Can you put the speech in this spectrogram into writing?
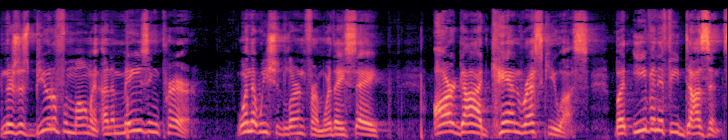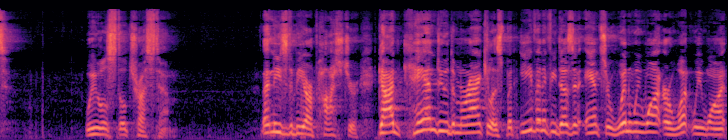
And there's this beautiful moment, an amazing prayer, one that we should learn from, where they say, Our God can rescue us, but even if He doesn't, we will still trust him. That needs to be our posture. God can do the miraculous, but even if he doesn't answer when we want or what we want,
